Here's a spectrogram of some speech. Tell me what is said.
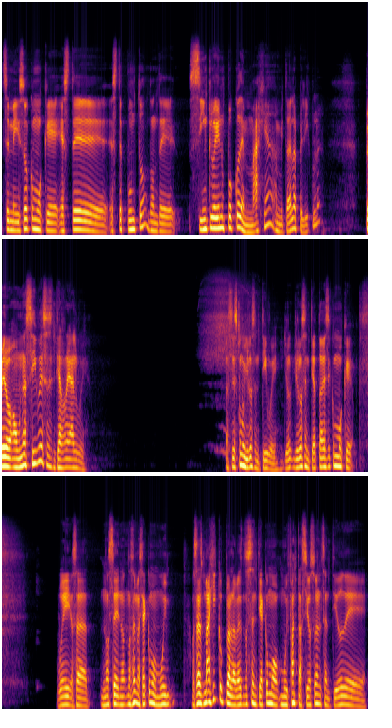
se me hizo como que este, este punto donde sí incluyen un poco de magia a mitad de la película, pero aún así, güey, se sentía real, güey. Así es como yo lo sentí, güey. Yo, yo lo sentía tal vez así como que, güey, o sea, no sé, no, no se me hacía como muy, o sea, es mágico, pero a la vez no se sentía como muy fantasioso en el sentido de,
